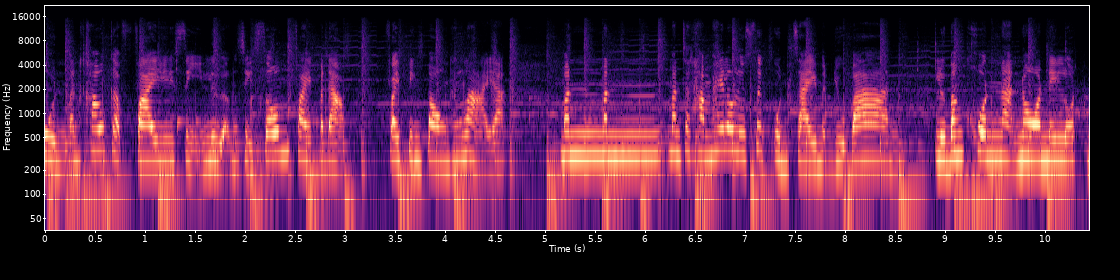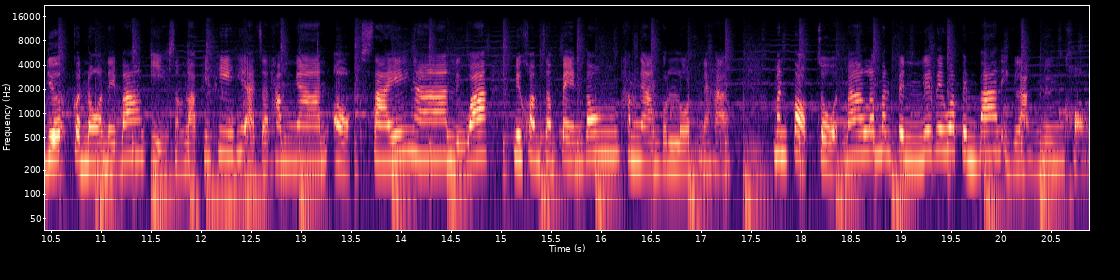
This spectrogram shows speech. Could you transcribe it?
อุ่น มันเข้ากับไฟสีเหลือง สีส้ม ไฟประดับ ไฟปิงปองทั้งหลายอะมันมันมันจะทำให้เรารู้สึกอุ่นใจเหมือนอยู่บ้าน หรือบางคนน่ะนอนในรถเยอะกว่านอนในบ้านอีกสำหรับพี่ๆที่อาจจะทำงานออกไซต์งาน หรือว่ามีความจำเป็นต้องทำงานบนรถนะคะ มันตอบโจทย์มากแล้วมันเป็นเรียกได้ว่าเป็นบ้านอีกหลังหนึ่งของ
